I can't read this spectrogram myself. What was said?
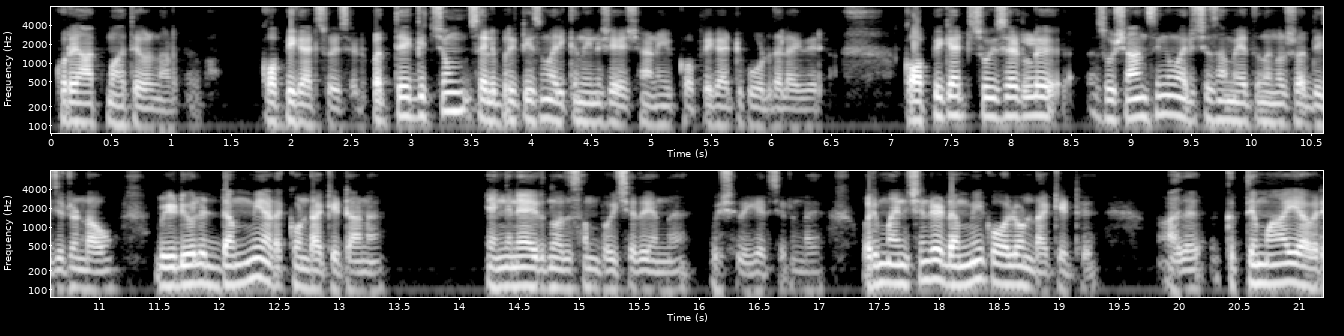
കുറേ ആത്മഹത്യകൾ നടന്നിരുന്നു. കോപ്പി കാറ്റ് സൂയിസൈഡ് പ്രത്യേകിച്ചും സെലിബ്രിറ്റീസ് മരിക്കുന്നതിന് ശേഷമാണ് ഈ കോപ്പി കാറ്റ് കൂടുതലായി വരിക. കോപ്പി കാറ്റ് സൂയിസൈഡിൽ സുശാന്ത് സിംഗ് മരിച്ച സമയത്ത് നിങ്ങൾ ശ്രദ്ധിച്ചിട്ടുണ്ടാവും. വീഡിയോയിൽ ഡമ്മി അടക്കം ഉണ്ടാക്കിയിട്ടാണ് എങ്ങനെയായിരുന്നു അത് സംഭവിച്ചത് എന്ന് വിശദീകരിച്ചിട്ടുണ്ടായത് ഒരു മനുഷ്യന്റെ ഡമ്മി കോലം ഉണ്ടാക്കിയിട്ട് അത് കൃത്യമായി അവർ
